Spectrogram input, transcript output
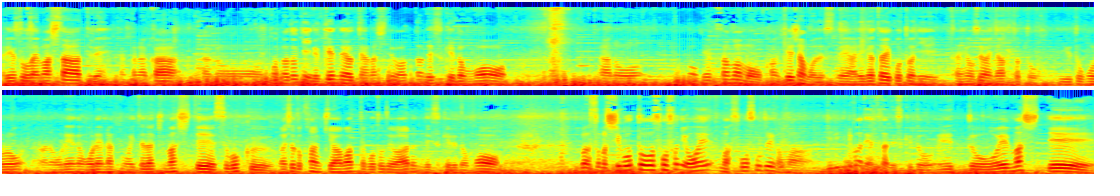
ありがとうございましたってねなかなかあのこんな時に抜けんなよって話ではあったんですけどもあのお客様も関係者もですねありがたいことに大変お世話になったというところあのお礼のご連絡もいただきましてすごく、まあ、ちょっと感極まったことではあるんですけれども、まあ、その仕事を早々に終え、まあ、早々というか、まあ、ギリギリまでやってたんですけど、えー、と終えまして、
